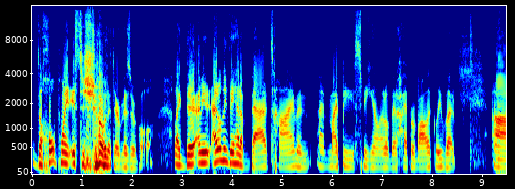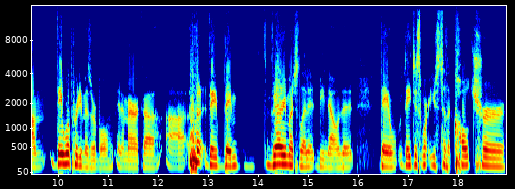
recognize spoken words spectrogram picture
the whole point is to show that they're miserable. Like they're, I mean, I don't think they had a bad time, and I might be speaking a little bit hyperbolically, but um, they were pretty miserable in America. Uh, they they very much let it be known that they they just weren't used to the culture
